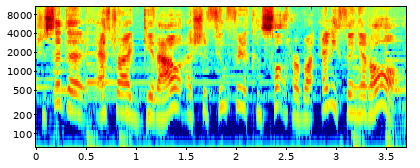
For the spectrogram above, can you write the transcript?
She said that after I get out, I should feel free to consult her about anything at all.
